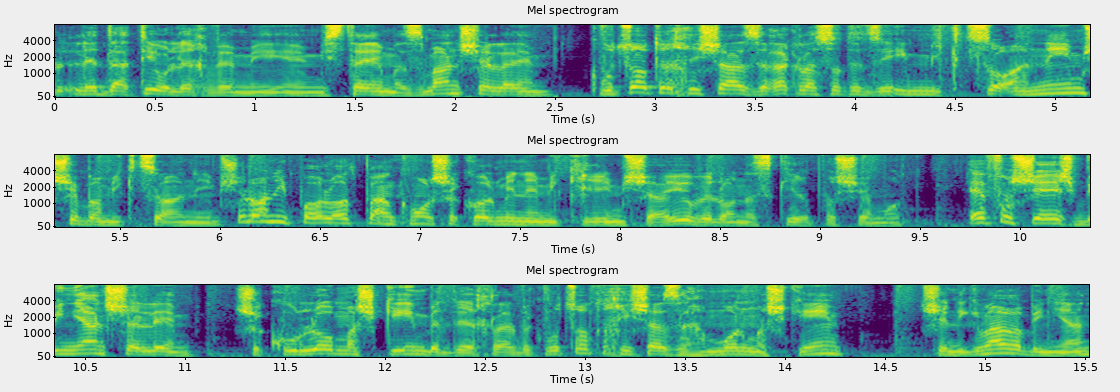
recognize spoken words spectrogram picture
לדעתי הולך ומסתיים הזמן שלהם. קבוצות רכישה זה רק לעשות את זה עם מקצוענים שבמקצוענים. שלא ניפול עוד פעם כמו שכל מיני מקרים שהיו ולא נזכיר פה שמות. איפה שיש בניין שלם, שכולו משקיעים בדרך כלל, וקבוצות רכישה זה המון משקיעים, שנגמר הבניין,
